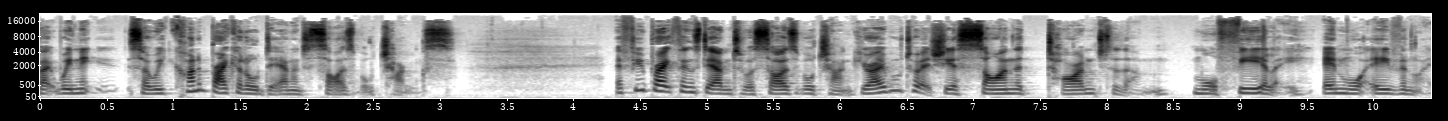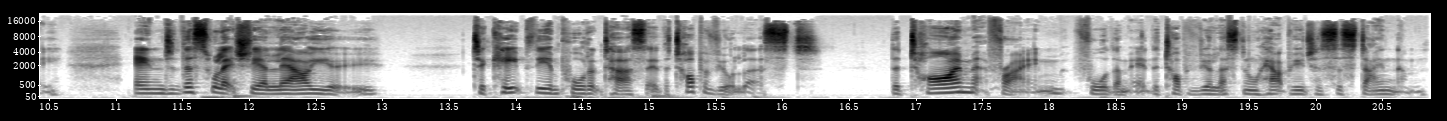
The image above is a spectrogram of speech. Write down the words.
But we need, so we kind of break it all down into sizable chunks if you break things down into a sizable chunk, you're able to actually assign the time to them more fairly and more evenly. And this will actually allow you to keep the important tasks at the top of your list, the time frame for them at the top of your list, and will help you to sustain them.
